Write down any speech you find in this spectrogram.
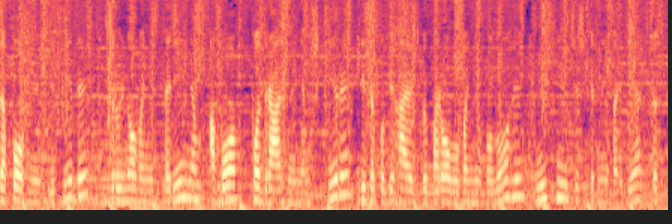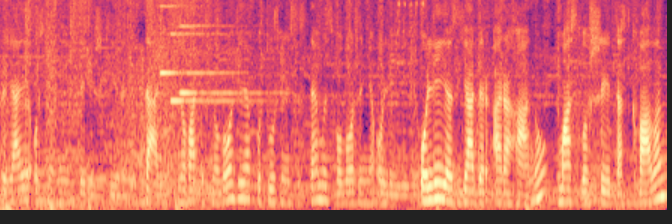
заповнюють ліпіди, зруйновані старінням або подразненням шкіри і запобігають випаровуванню вологи, зміцнюючи шкірний бар'єр, що сприяє основній силі шкіри. Далі нова технологія потужної системи зволоження олією. Олія з ядер арагану, масло ши та сквалан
